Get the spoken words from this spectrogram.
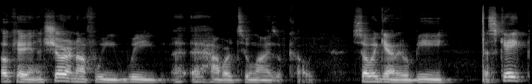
Okay, and sure enough, we we have our two lines of code. So again, it will be escape,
